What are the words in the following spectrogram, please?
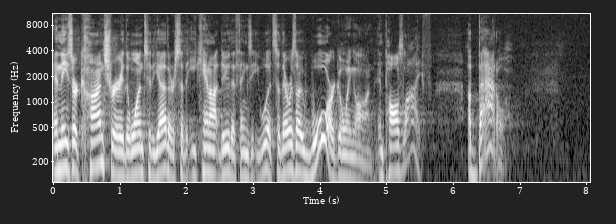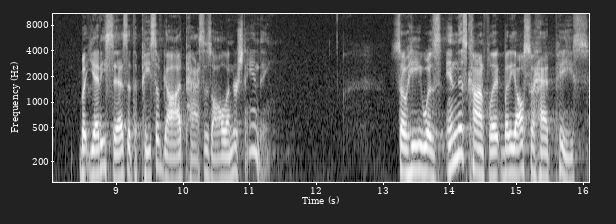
And these are contrary the one to the other, so that you cannot do the things that you would. So there was a war going on in Paul's life, a battle. But yet he says that the peace of God passes all understanding. So he was in this conflict, but he also had peace.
